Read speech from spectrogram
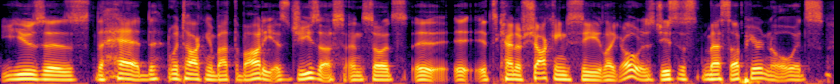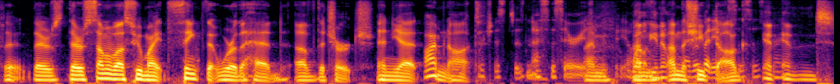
uses the head when talking about the body as Jesus, and so it's it, it- it's kind of shocking to see like oh does Jesus mess up here? No, it's there's there's some of us who might think that we're the head of the church, and yet I'm not. We're just as necessary I'm everybody. Well, you know- I'm the Everybody sheepdog. and, right. and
